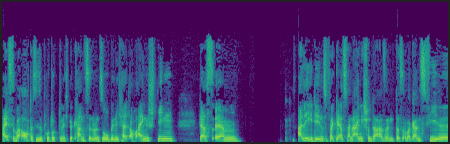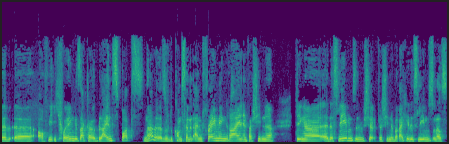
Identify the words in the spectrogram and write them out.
Heißt aber auch, dass diese Produkte nicht bekannt sind. Und so bin ich halt auch eingestiegen, dass ähm, alle Ideen zur Verkehrswende eigentlich schon da sind. Dass aber ganz viel, äh, auch wie ich vorhin gesagt habe, Blindspots, ne? also du kommst ja mit einem Framing rein in verschiedene Dinge äh, des Lebens, in verschiedene Bereiche des Lebens. Und das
